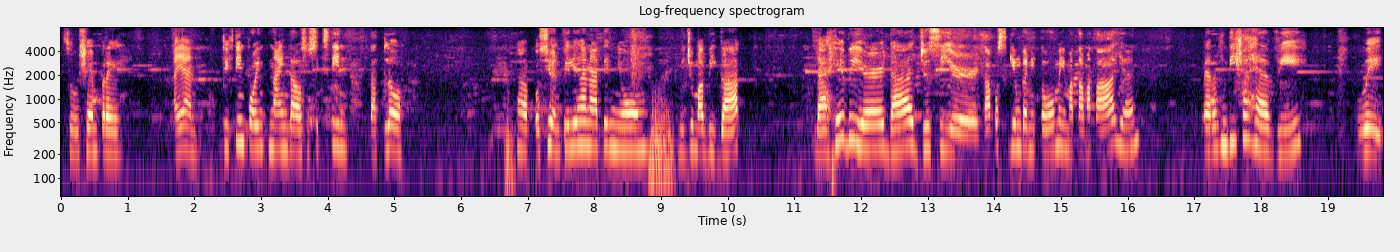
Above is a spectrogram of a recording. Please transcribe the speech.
So, syempre, ayan, 15.9 daw. So, 16, tatlo. Tapos, yun, pilihan natin yung medyo mabigat. The heavier, the juicier. Tapos, yung ganito, may mata-mata, yan. Pero, hindi siya heavy. Wait,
